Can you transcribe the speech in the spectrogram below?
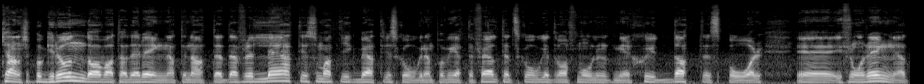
kanske på grund av att det hade regnat i natten, därför det lät ju som att det gick bättre i skogen än på vetefältet. Skogen var förmodligen ett mer skyddat eh, spår eh, ifrån regnet.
